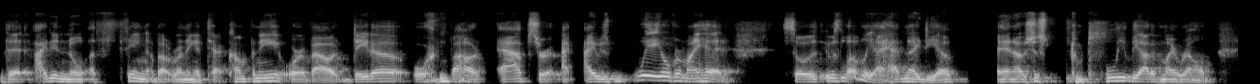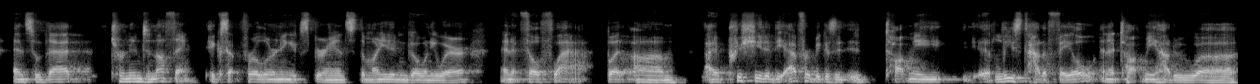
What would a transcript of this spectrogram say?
that I didn't know a thing about running a tech company or about data or about apps, or I, I was way over my head. So it was lovely. I had an idea and I was just completely out of my realm. And so that turned into nothing except for a learning experience. The money didn't go anywhere and it fell flat. But um, I appreciated the effort because it, it, taught me at least how to fail, and it taught me how to uh,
